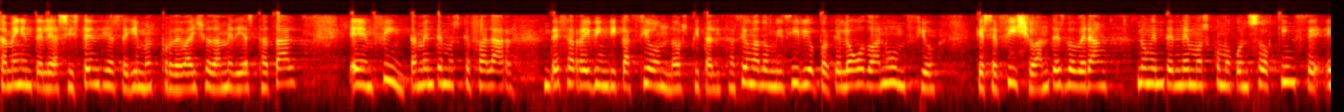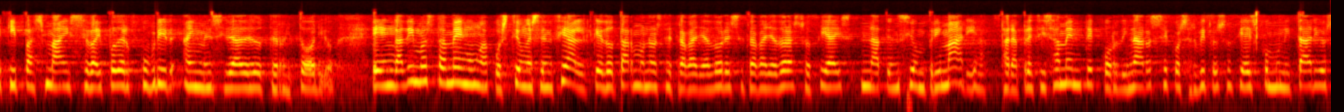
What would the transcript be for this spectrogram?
Tamén en teleasistencia seguimos por debaixo da media estatal. En fin, tamén temos que falar desa reivindicación da hospitalización a domicilio porque logo do anuncio que se fixo antes do verán non entendemos como con só 15 equipas máis se vai poder cubrir a inmensidade do territorio. E engadimos tamén unha cuestión esencial que dotármonos de traballadores e traballadoras sociais na atención primaria para precisamente coordinarse cos servizos sociais comunitarios sanitarios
